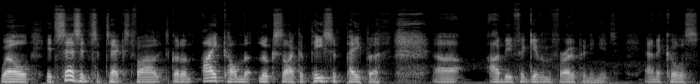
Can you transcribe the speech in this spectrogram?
well, it says it's a text file, it's got an icon that looks like a piece of paper. Uh, I'd be forgiven for opening it. And of course,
